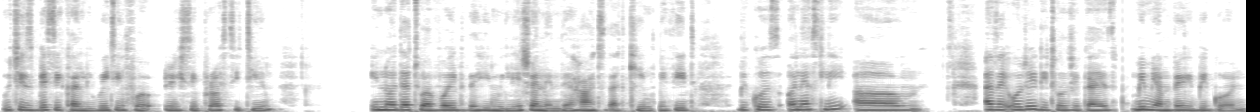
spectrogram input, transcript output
which is basically waiting for reciprocity in order to avoid the humiliation and the hurt that came with it. Because honestly um as i already told you guys mimi i'm very big on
